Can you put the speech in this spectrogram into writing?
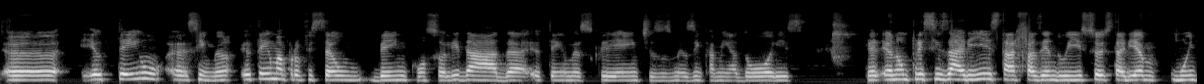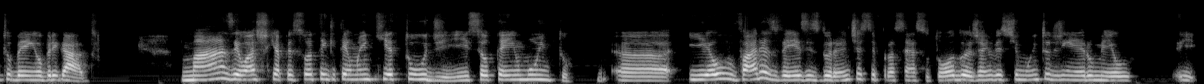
uh, eu tenho, assim, eu tenho uma profissão bem consolidada, eu tenho meus clientes, os meus encaminhadores. Eu não precisaria estar fazendo isso, eu estaria muito bem, obrigado. Mas eu acho que a pessoa tem que ter uma inquietude, e isso eu tenho muito. Uh, e eu, várias vezes, durante esse processo todo, eu já investi muito dinheiro meu. E,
